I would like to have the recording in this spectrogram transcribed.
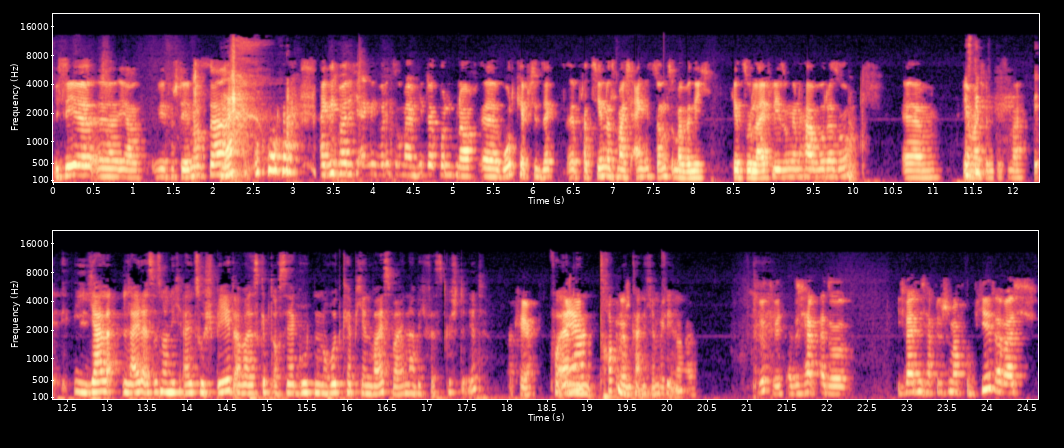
Ich sehe, äh, ja, wir verstehen uns da. Ja. eigentlich wollte ich, eigentlich wollte ich so in meinem Hintergrund noch äh, Rotkäppchen-Sekt äh, platzieren. Das mache ich eigentlich sonst immer, wenn ich jetzt so Live-Lesungen habe oder so. Ähm, ja, gibt. Äh, ja, leider ist es noch nicht allzu spät, aber es gibt auch sehr guten Rotkäppchen-Weißwein, habe ich festgestellt. Okay. Vor allem ja, trockenen kann ich empfehlen. Wirklich? Also ich habe, also ich weiß nicht, ich habe den schon mal probiert, aber ich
